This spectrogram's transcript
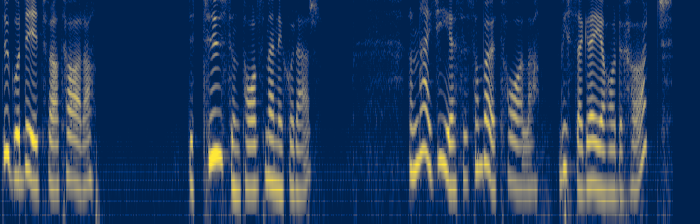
Du går dit för att höra. Det är tusentals människor där. Den här Jesus som börjar tala, vissa grejer har du hört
